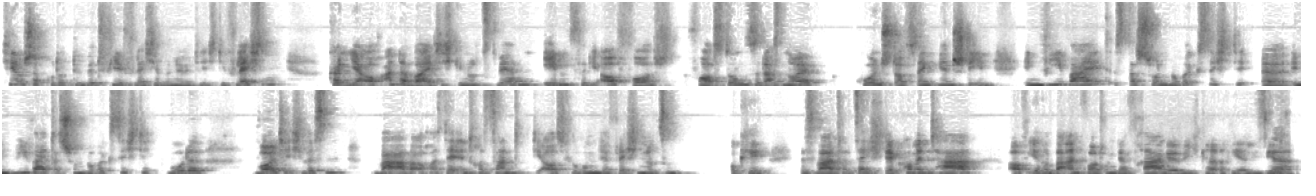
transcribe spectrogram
tierischer Produkte wird viel Fläche benötigt. Die Flächen könnten ja auch anderweitig genutzt werden, eben für die Aufforstung, sodass neue Kohlenstoffsenken entstehen. Inwieweit ist das schon berücksichtigt, äh, inwieweit das schon berücksichtigt wurde, wollte ich wissen, war aber auch sehr interessant die Ausführungen der Flächennutzung. Okay, das war tatsächlich der Kommentar auf Ihre Beantwortung der Frage, wie ich gerade realisiert ja. habe.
